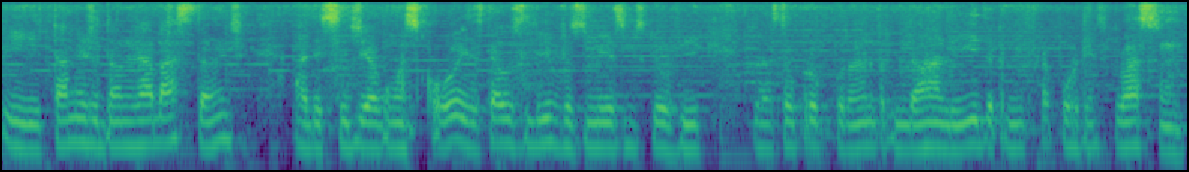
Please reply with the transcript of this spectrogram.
E está me ajudando já bastante a decidir algumas coisas, até os livros mesmos que eu vi, já estou procurando para me dar uma lida, para me ficar por dentro do assunto.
